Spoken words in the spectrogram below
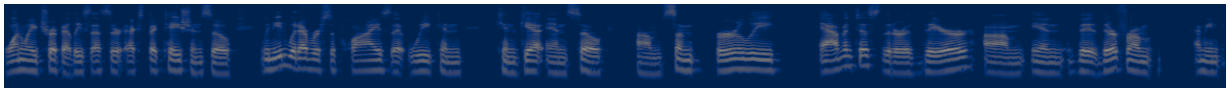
one-way trip. At least that's their expectation. So we need whatever supplies that we can can get, and so um, some early Adventists that are there um, in the, they're from. I mean,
